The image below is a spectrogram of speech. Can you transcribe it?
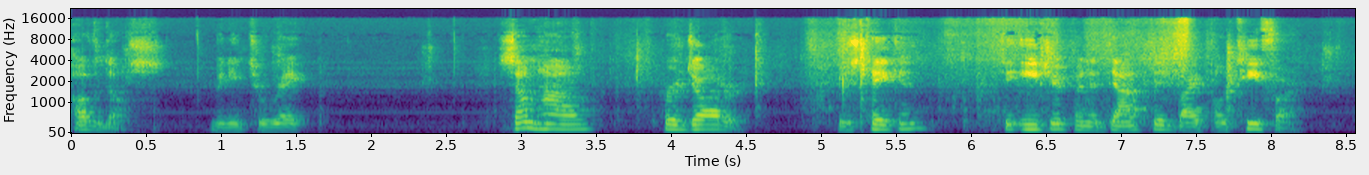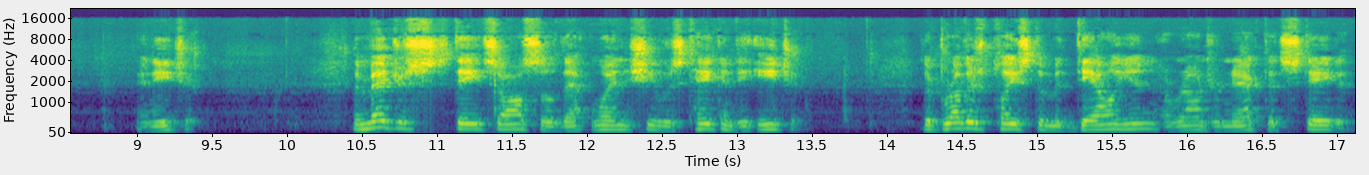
avnos, meaning to rape. Somehow, her daughter is taken to Egypt and adopted by Potiphar in Egypt. The Medrash states also that when she was taken to Egypt, the brothers placed a medallion around her neck that stated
